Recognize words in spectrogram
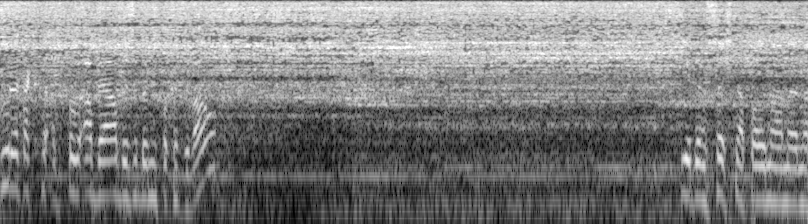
górę tak aby, aby, żeby mi pokazywało. 1.6 na, po- na.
